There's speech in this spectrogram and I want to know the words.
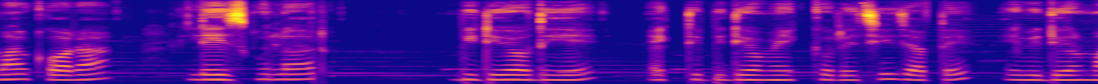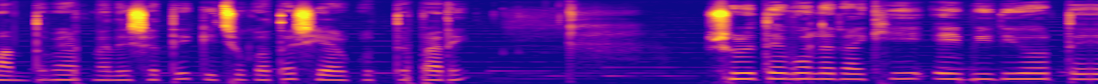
আমার করা লেসগুলার ভিডিও দিয়ে একটি ভিডিও মেক করেছি যাতে এই ভিডিওর মাধ্যমে আপনাদের সাথে কিছু কথা শেয়ার করতে পারি। শুরুতে বলে রাখি, এই ভিডিওতে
